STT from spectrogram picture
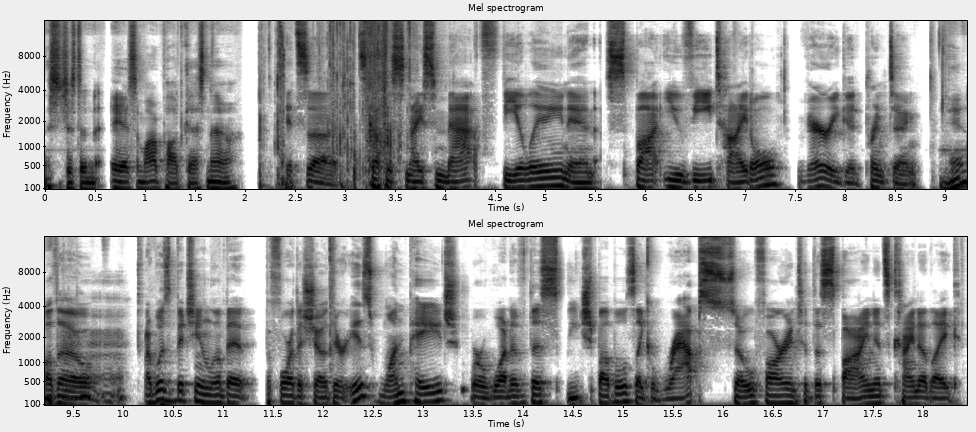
This is just an ASMR podcast now. It's uh it's got this nice matte feeling and spot UV title. Very good printing. Yeah. Although Mm. I was bitching a little bit before the show. There is one page where one of the speech bubbles like wraps so far into the spine, it's kind of like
